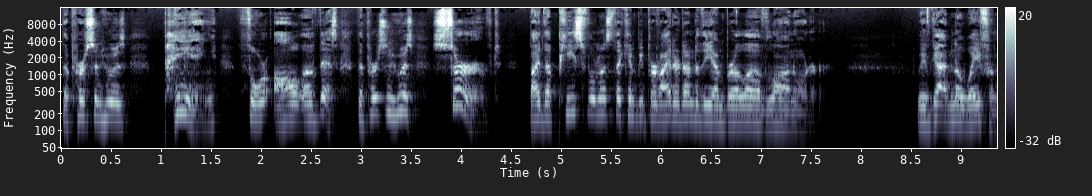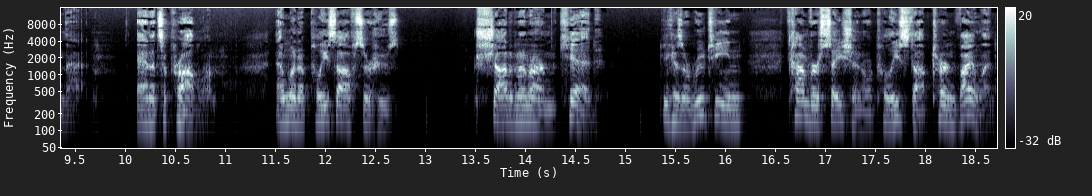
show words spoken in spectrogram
The person who is paying for all of this. The person who is served by the peacefulness that can be provided under the umbrella of law and order. We've gotten away from that, and it's a problem. And when a police officer who's shot an unarmed kid because a routine conversation or police stop turned violent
